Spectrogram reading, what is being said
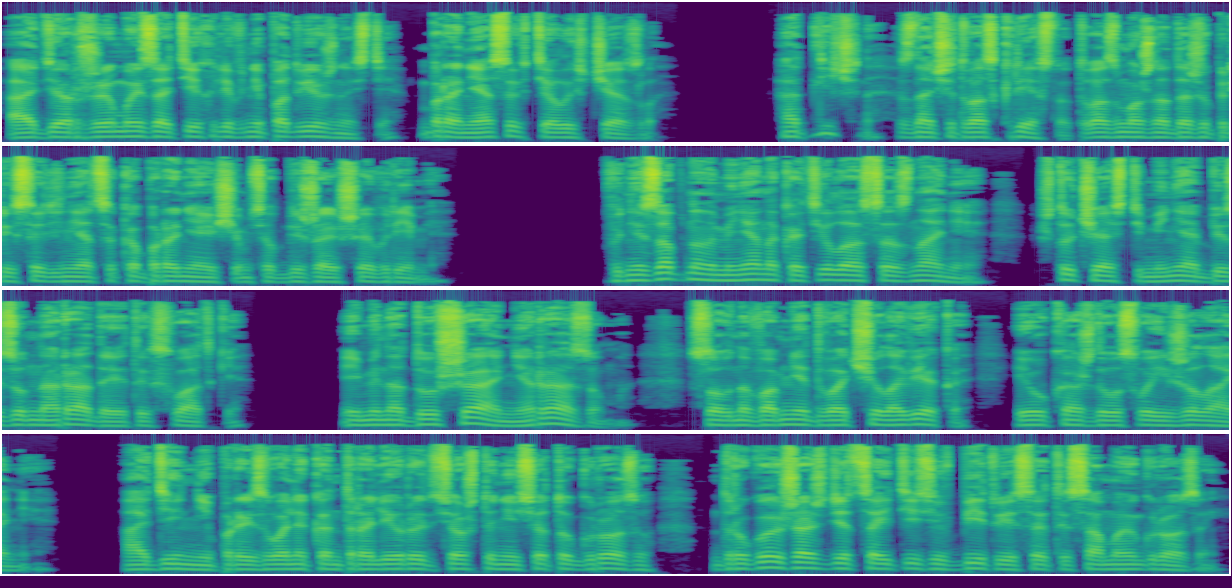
а одержимые затихли в неподвижности, броня с их тел исчезла. Отлично, значит, воскреснут, возможно, даже присоединятся к обороняющимся в ближайшее время. Внезапно на меня накатило осознание, что части меня безумно рады этой схватке. Именно душа, а не разум. Словно во мне два человека, и у каждого свои желания. Один непроизвольно контролирует все, что несет угрозу, другой жаждет сойтись в битве с этой самой угрозой.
